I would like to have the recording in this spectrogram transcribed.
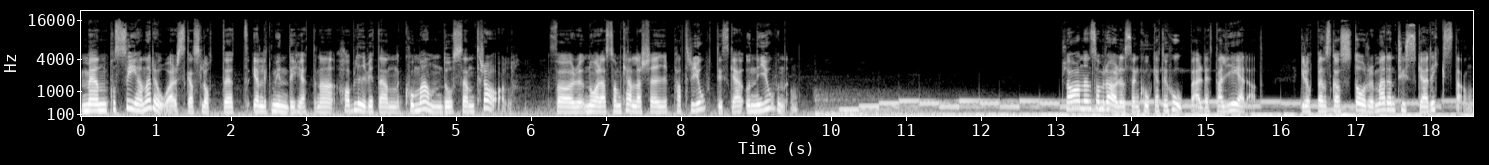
Men på senare år ska slottet enligt myndigheterna ha blivit en kommandocentral för några som kallar sig Patriotiska unionen. Planen som rörelsen kokat ihop är detaljerad. Gruppen ska storma den tyska riksdagen,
